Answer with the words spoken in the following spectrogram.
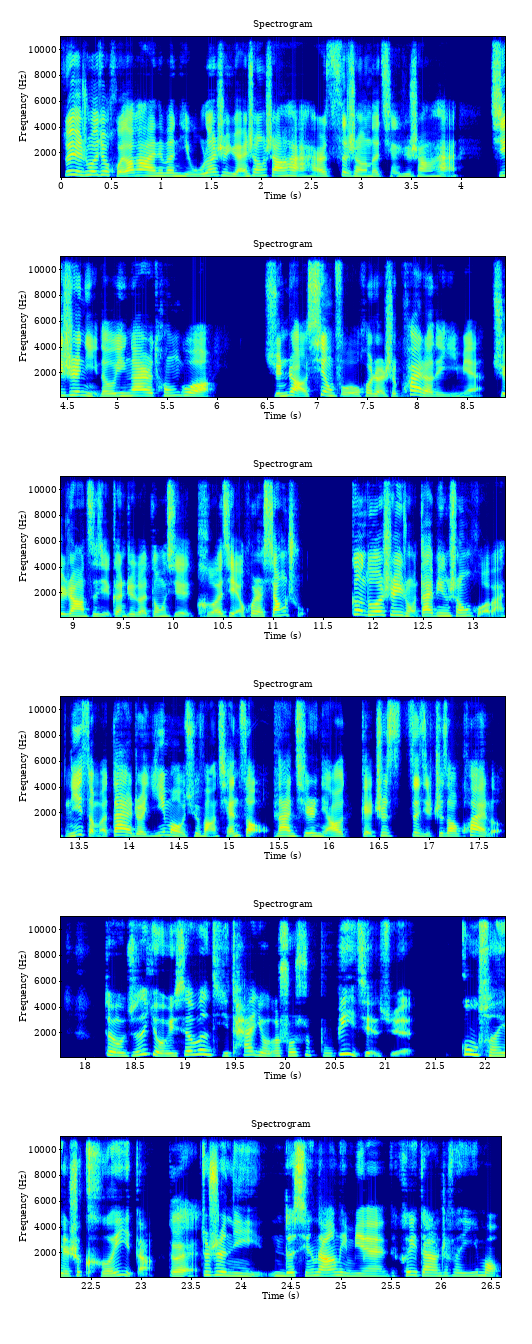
所以说，就回到刚才的问题，无论是原生伤害还是次生的情绪伤害，其实你都应该是通过寻找幸福或者是快乐的一面，去让自己跟这个东西和解或者相处。更多是一种带病生活吧？你怎么带着 emo 去往前走？那其实你要给自自己制造快乐。对，我觉得有一些问题，它有的时候是不必解决，共存也是可以的。对，就是你你的行囊里面可以带上这份 emo，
